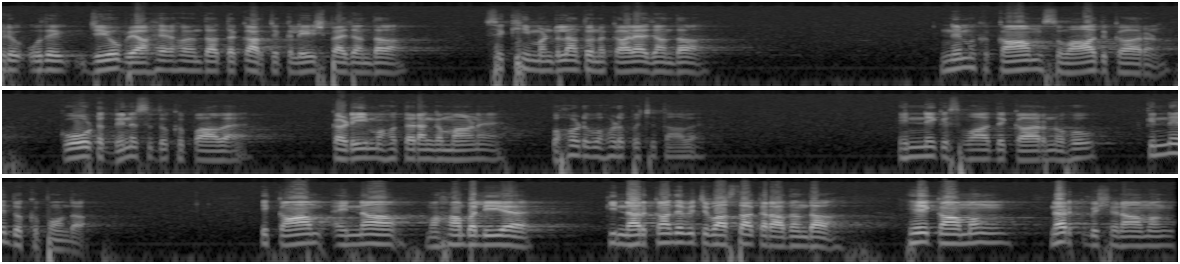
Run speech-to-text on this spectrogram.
ਫਿਰ ਉਹਦੇ, ਜੇ ਉਹ ਵਿਆਹਿਆ ਹੋਇਆ ਹੁੰਦਾ ਤਾਂ ਘਰ 'ਚ ਕਲੇਸ਼ ਪੈ ਜਾਂਦਾ, ਸਿੱਖੀ ਮੰਡਲਾਂ ਤੋਂ ਨਕਾਰਿਆ ਜਾਂਦਾ। ਨਿਮਖ ਕਾਮ ਸਵਾਦ ਕਾਰਨ, ਕੋਟ ਦਿਨਸ ਦੁਖ ਪਾਵੈ ਕੜੀ ਮੋਹਤ ਰੰਗ ਮਾਣੈ, ਬਹੁੜ ਬਹੁੜ ਪਛਤਾਵੈ। ਇੰਨੇ ਕਿ ਸਵਾਦ ਦੇ ਕਾਰਨ ਉਹ ਕਿੰਨੇ ਦੁੱਖ ਪਾਉਂਦਾ। ਇਹ ਕਾਮ ਇੰਨਾ ਮਹਾਬਲੀ ਹੈ ਕਿ ਨਰਕਾਂ ਦੇ ਵਿੱਚ ਵਾਸਤਾ ਕਰਾ ਦਿੰਦਾ। ਹੇ ਕਾਮੰ, ਨਰਕ ਬਿਸ਼ਰਾਮੰ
